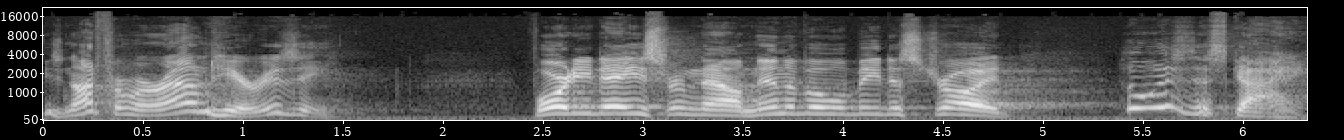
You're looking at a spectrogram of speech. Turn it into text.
He's not from around here, is he? 40 days from now, Nineveh will be destroyed. Who is this guy?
